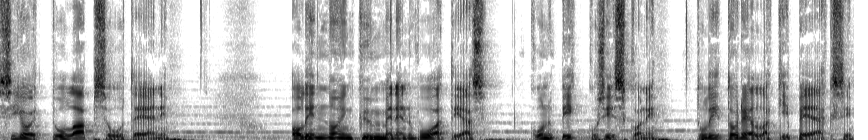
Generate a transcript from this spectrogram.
sijoittuu lapsuuteeni. Olin noin kymmenenvuotias, kun pikkusiskoni tuli todella kipeäksi.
